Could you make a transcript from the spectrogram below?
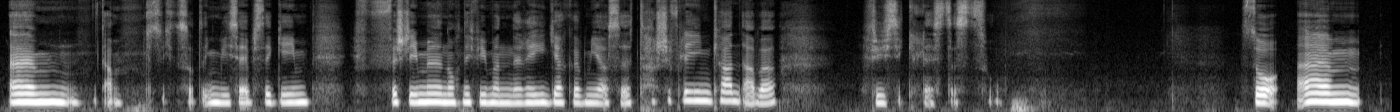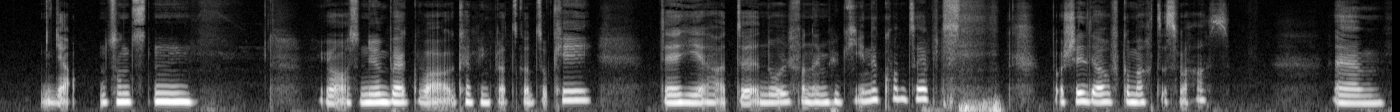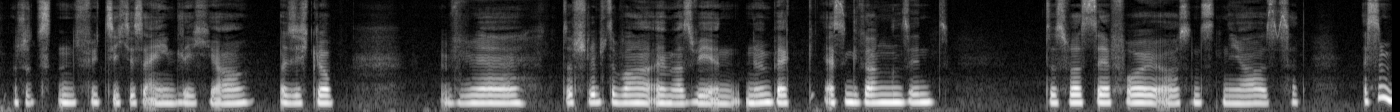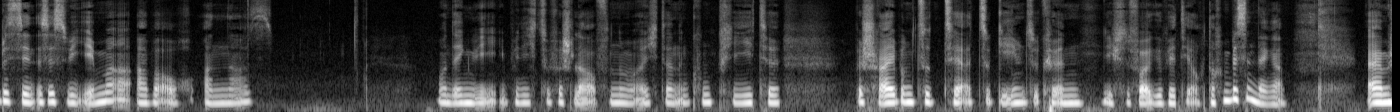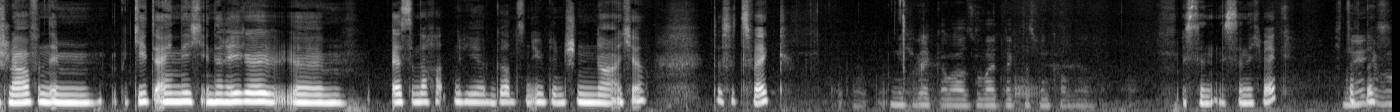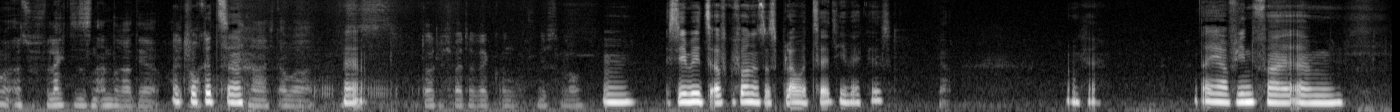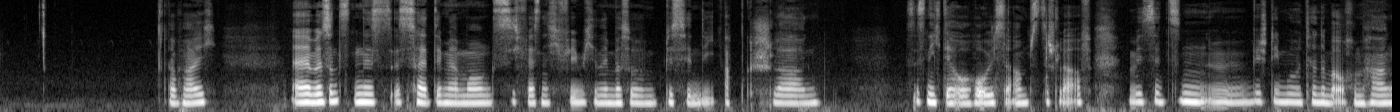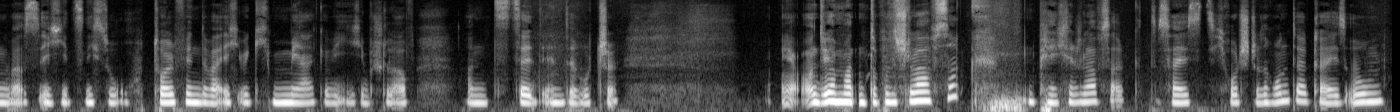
Ähm, ja, das hat irgendwie selbst ergeben. Ich verstehe mir noch nicht, wie man eine Regenjacke mir aus der Tasche fliegen kann, aber Physik lässt es zu. So, ähm, ja, ansonsten, ja, also Nürnberg war Campingplatz ganz okay. Der hier hatte null von einem Hygienekonzept. Ein paar Schilder aufgemacht, das war's. Ähm, ansonsten fühlt sich das eigentlich, ja. Also ich glaube, das Schlimmste war, ähm, als wir in Nürnberg essen gegangen sind. Das war sehr voll. Aber ansonsten, ja, es ist halt. Es ist ein bisschen, es ist wie immer, aber auch anders. Und irgendwie bin ich zu verschlafen, um euch dann eine konkrete Beschreibung zu, zu geben zu können. Diese Folge wird ja auch noch ein bisschen länger. Ähm, Schlafen im, geht eigentlich in der Regel. Ähm, erste Nacht hatten wir einen ganzen üblen Schnarcher. Das ist jetzt weg. Nicht weg, aber so weit weg, dass wir ihn kaum hören. Ist der, ist der nicht weg? Ich Nee, dachte, hab also vielleicht ist es ein anderer, der halt schnarcht, aber Ja. ist deutlich weiter weg und nicht so laut. Mhm. Ist dir jetzt aufgefallen, dass das blaue Zelt hier weg ist? Ja. Okay. Naja, auf jeden Fall, ähm, da war ich. Ähm, ansonsten ist es halt immer morgens, ich weiß nicht, ich fühle mich dann immer so ein bisschen wie abgeschlagen. Es ist nicht der erholsamste Schlaf. Wir sitzen, äh, wir stehen momentan aber auch am Hang, was ich jetzt nicht so toll finde, weil ich wirklich merke, wie ich im Schlaf ans Zeltende rutsche. Ja, und wir haben halt einen Doppelschlafsack, einen Pärchenschlafsack. Das heißt, ich rutsche dann runter, Kai ist oben.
